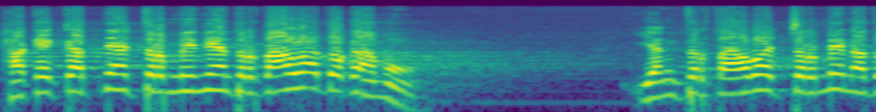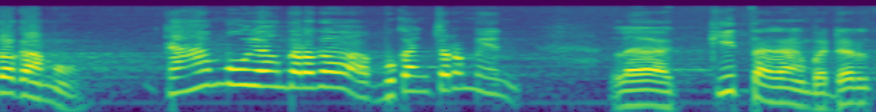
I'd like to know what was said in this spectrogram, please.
Hakikatnya cerminnya yang tertawa atau kamu? Yang tertawa cermin atau kamu? Kamu yang tertawa, bukan cermin. Lah kita Kang Badar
